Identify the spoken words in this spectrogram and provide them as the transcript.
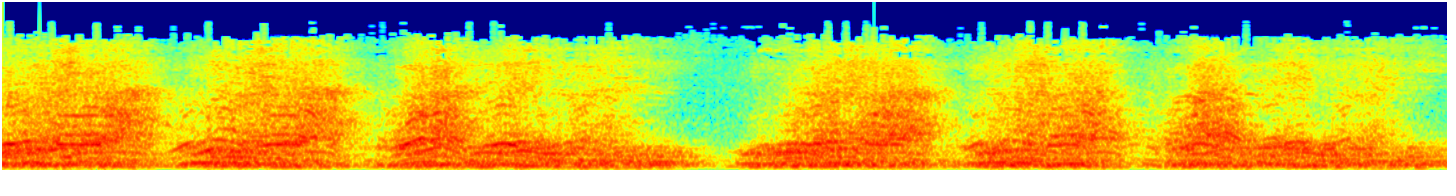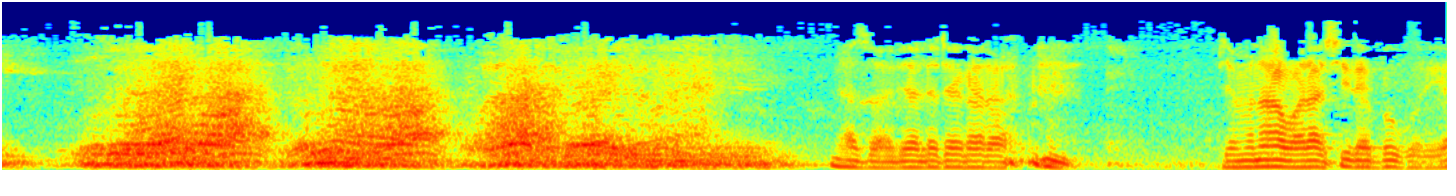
ရားဘုရားသဘောကျွေးယူနေဘုရားဘုရားသဘောကျွေးယူနေမြတ်စွာဘုရားလက်ထက်ကတော့ဗြဟ္မဏဝါဒ ရှိတဲ့ပုဂ္ဂိုလ်တွေက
